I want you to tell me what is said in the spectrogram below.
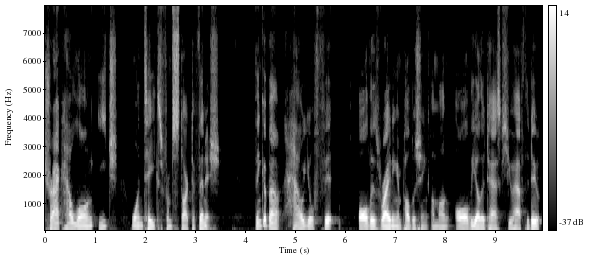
track how long each one takes from start to finish. Think about how you'll fit all this writing and publishing among all the other tasks you have to do.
